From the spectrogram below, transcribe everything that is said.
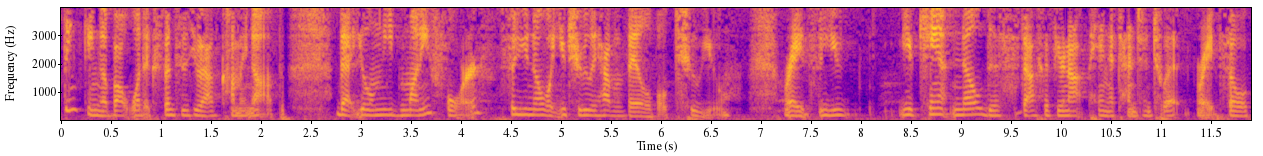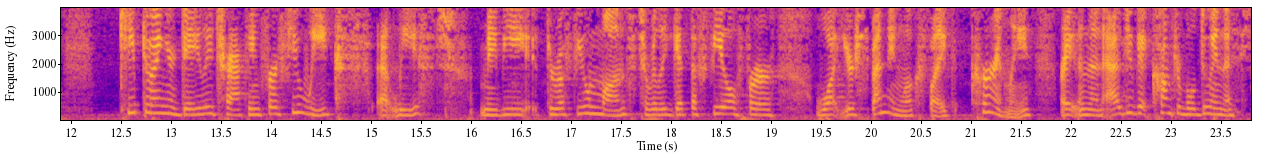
thinking about what expenses you have coming up that you'll need money for so you know what you truly have available to you. Right. So you, you can't know this stuff if you're not paying attention to it. Right. So, keep doing your daily tracking for a few weeks at least, maybe through a few months to really get the feel for what your spending looks like currently, right? And then as you get comfortable doing this,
